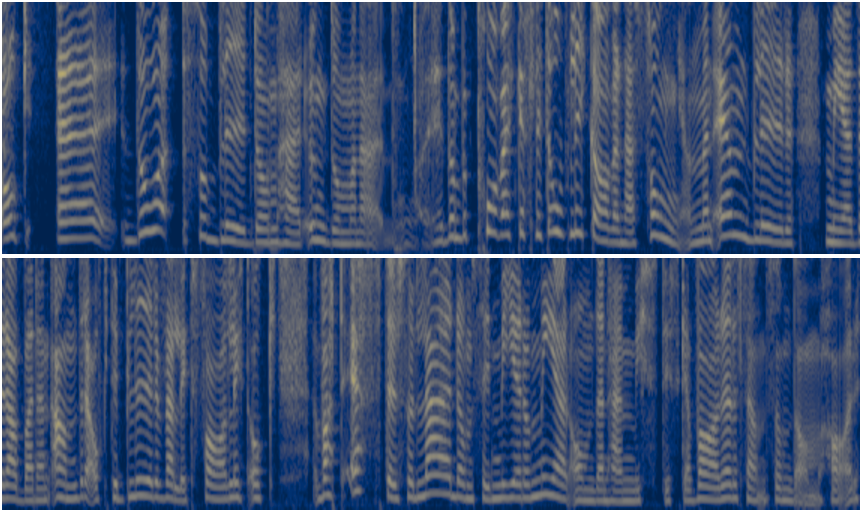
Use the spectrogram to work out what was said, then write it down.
Och eh, då så blir de här ungdomarna, de påverkas lite olika av den här sången, men en blir mer drabbad än andra och det blir väldigt farligt och vartefter så lär de sig mer och mer om den här mystiska varelsen som de har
